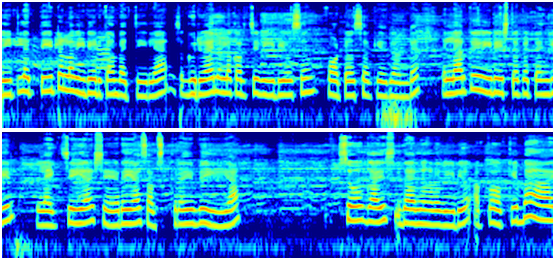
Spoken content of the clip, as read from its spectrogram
വീട്ടിലെത്തിയിട്ടുള്ള വീഡിയോ എടുക്കാൻ പറ്റിയില്ല. ഗുരുവായൂരിലുള്ള കുറച്ച് വീഡിയോസും ഫോട്ടോസും ഒക്കെ ഇതിലുണ്ട്. എല്ലാവർക്കും ഈ വീഡിയോ ഇഷ്ടപ്പെട്ടെങ്കിൽ ലൈക്ക് ചെയ്യുക ഷെയർ ചെയ്യുക സബ്സ്ക്രൈബ് ചെയ്യുക. സോ ഗൈസ് ഇതായിരുന്നു ഞങ്ങളുടെ വീഡിയോ അപ്പോൾ ഓക്കെ ബൈ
